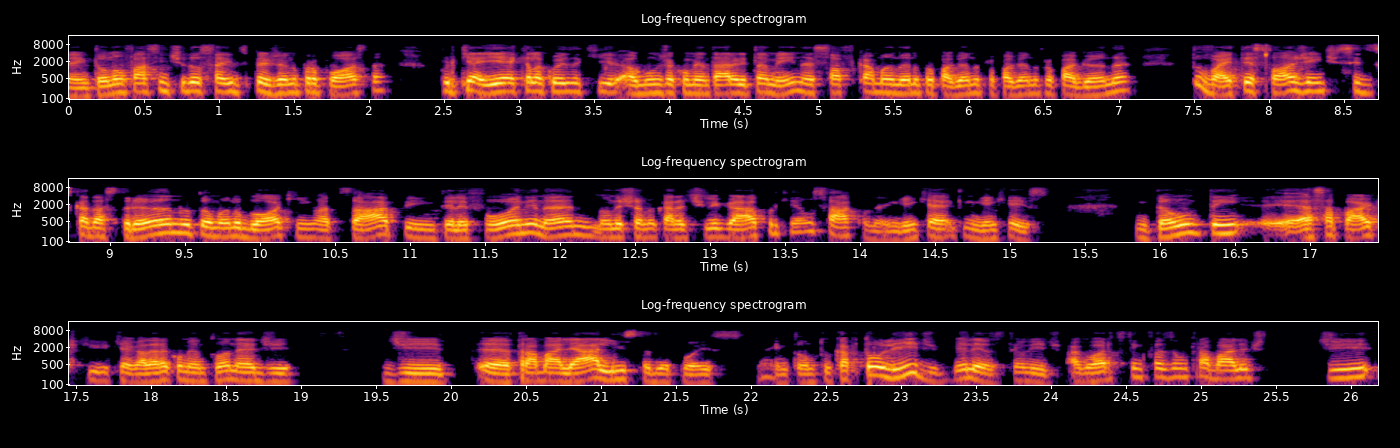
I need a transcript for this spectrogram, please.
Né? Então não faz sentido eu sair despejando proposta, porque aí é aquela coisa que alguns já comentaram ali também, né? Só ficar mandando propaganda, propaganda, propaganda, tu vai ter só gente se descadastrando, tomando bloco em WhatsApp, em telefone, né? Não deixando o cara te ligar, porque é um saco, né? Ninguém quer, ninguém quer isso. Então tem essa parte que, que a galera comentou, né? De, de é, trabalhar a lista depois. Né? Então tu captou o lead, beleza, tem o lead. Agora tu tem que fazer um trabalho de de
